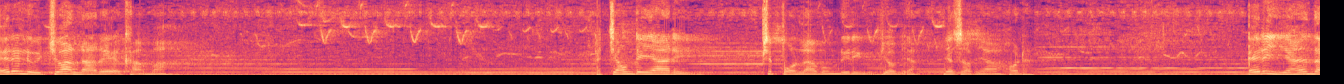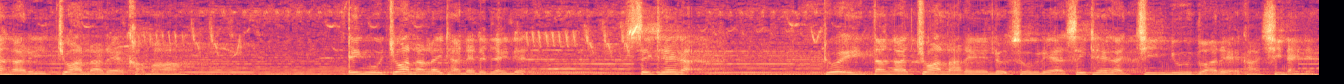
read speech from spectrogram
အဲ့ဒါလို့ကြွလာတဲ့အခါမှာ ကြောင်းတရားတွေဖြစ်ပေါ်လာပုံလေးတွေကိုပြောပြမြတ်စွာဘုရားဟောတာအဲ့ဒီယဟန်တန်ဃာတွေကြွလာတဲ့အခါမှာအိမ်ကိုကြွလာလိုက်တာနဲ့တပြိုင်နက်စိတ်แท้ကတို့အိမ်တန်ဃာကြွလာတယ်လို့ဆိုကြတဲ့စိတ်แท้ကကြည်နူးသွားတဲ့အခါရှိနိုင်တယ်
